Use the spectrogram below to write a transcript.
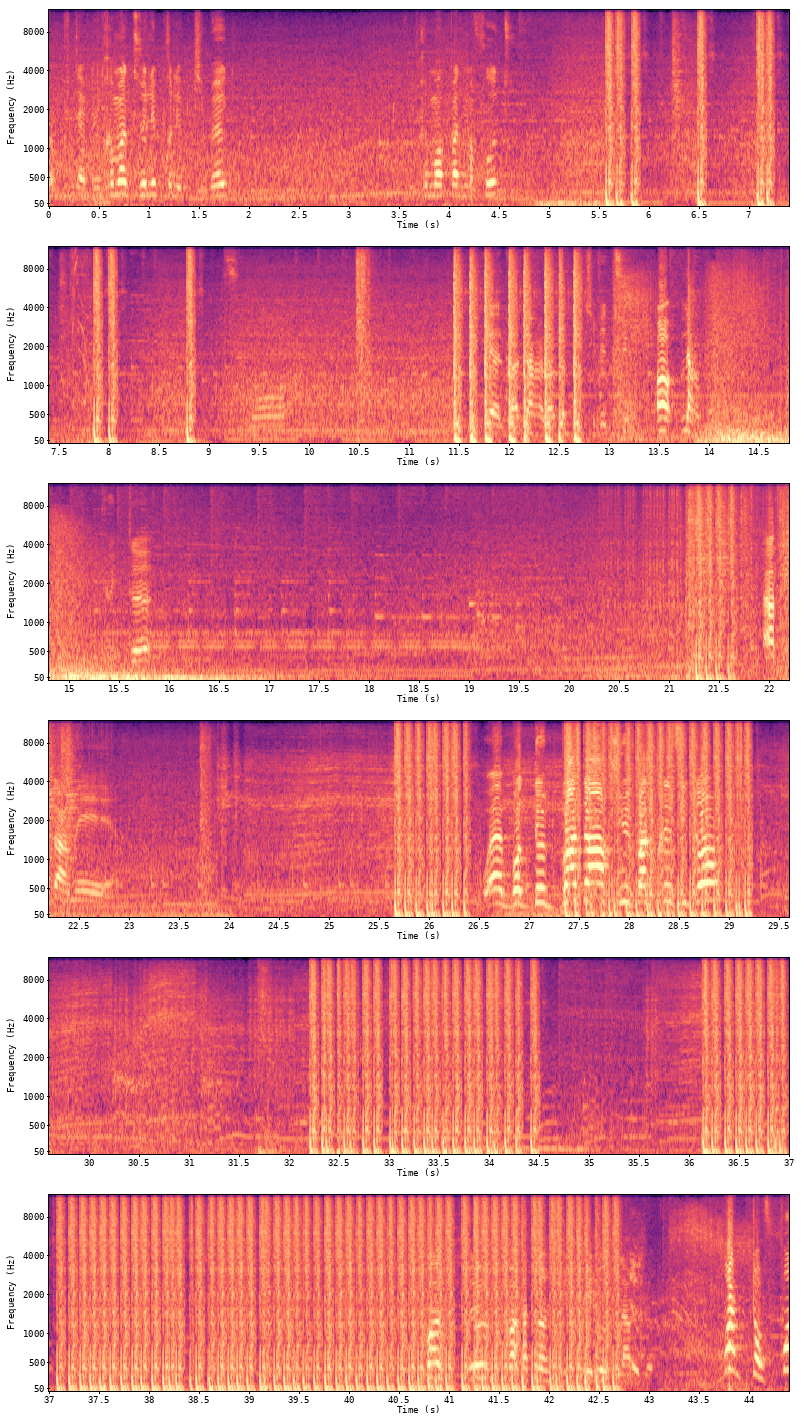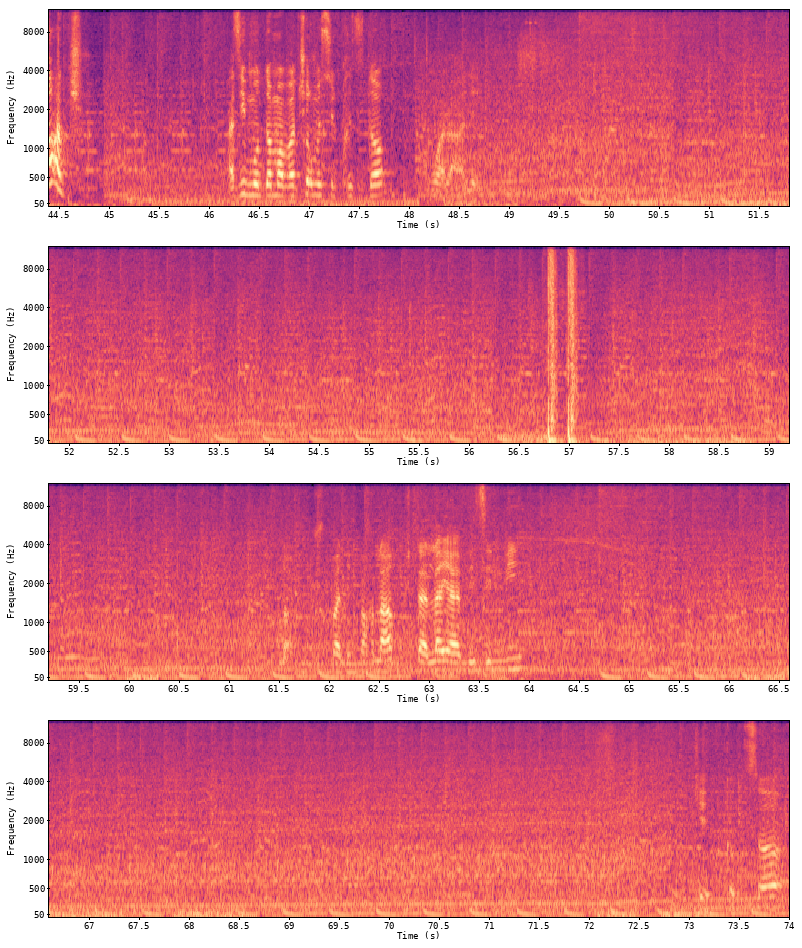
Oh putain, vraiment désolé pour les petits bugs. Vraiment pas de ma faute. Putain, le bâtard, elle a de tirer dessus. Oh, merde. Putain. Ah, ta mère. Ouais, bande de bâtards, tu es pas le président Je vais là. What the fuck? Vas-y, monte dans ma voiture, monsieur le président. Voilà, allez. Non, je peux pas aller par là. Putain, là, il y a des ennemis. Comme ça.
